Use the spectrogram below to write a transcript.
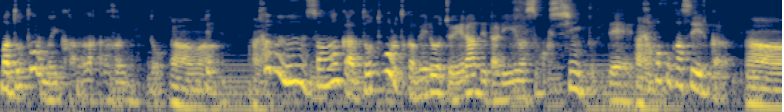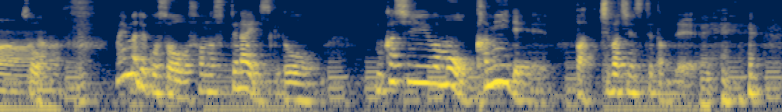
まあドトールも行くからだからそういう意味で言うと。ああまあ。ではい。多分そのなんかドトールとかベローチェを選んでた理由はすごくシンプルではい。タバコが吸えるからってああそう。なるほどね。まあ、今でこそそんな吸ってないですけど昔はもう紙でバッチバチに吸ってたんで。えー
